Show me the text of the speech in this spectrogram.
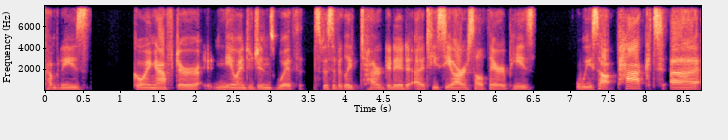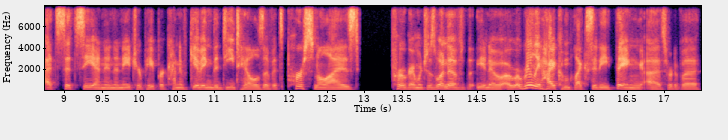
companies going after neoantigens with specifically targeted uh, TCR cell therapies. We saw PACT uh, at SITC and in a Nature paper kind of giving the details of its personalized program, which was one of, you know, a, a really high complexity thing, uh, sort of a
